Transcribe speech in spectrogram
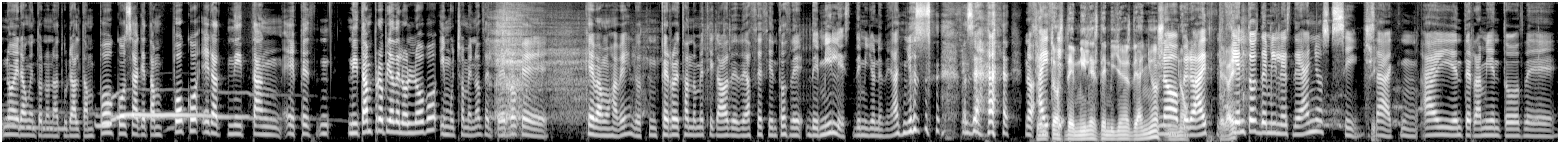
no era un entorno natural tampoco, o sea que tampoco era ni tan ni tan propia de los lobos y mucho menos del perro que, que vamos a ver, los perros están domesticados desde hace cientos de, miles de millones de años. o sea, no, cientos de miles de millones de años. No, Pero, hay cientos de miles de años, sí. O sea, mm, hay enterramientos de,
